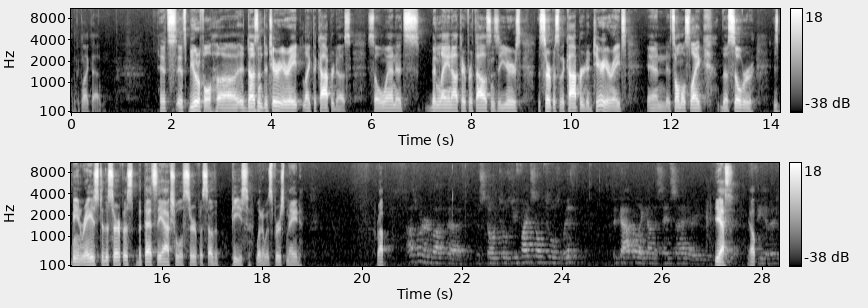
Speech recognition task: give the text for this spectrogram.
something like that. It's, it's beautiful. Uh, it doesn't deteriorate like the copper does. So when it's been laying out there for thousands of years, the surface of the copper deteriorates, and it's almost like the silver is being raised to the surface, but that's the actual surface of the piece when it was first made. Rob? I was wondering about the, the stone tools. Do you find stone tools with the copper, like on the same side, or even Yes. Yep. feet of it?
